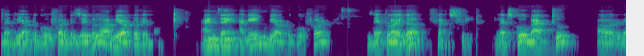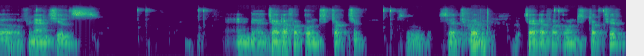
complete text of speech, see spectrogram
That we have to go for disable or we have to remove. And then again, we have to go for deploy the flex field. Let's go back to our uh, financials and uh, chart of account structure. So search for chart of account structure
